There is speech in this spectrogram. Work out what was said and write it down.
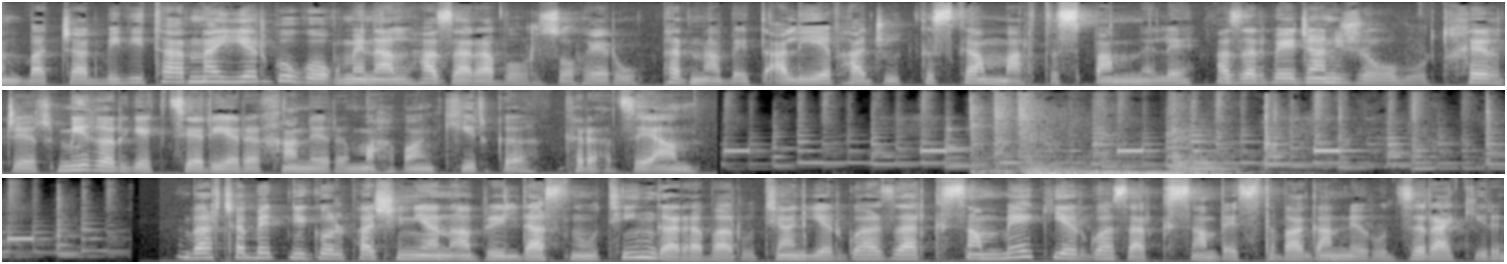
անբաճար պիտի դառնա երկու կողմենալ հազարավոր զոհերու Փռնաբեդ Ալիև հաջուտ կսկա մարտը սպաննել է Ադրբեջանի ժողովուրդ խեղճեր մի ղրգեկցեր երեխաները մահվան քիրկը քրածեան Վարչապետ Նիկոլ Փաշինյան ապրիլ 18-ին Ղարաբաղության 2021-2026 թվականներու ծրագիրը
